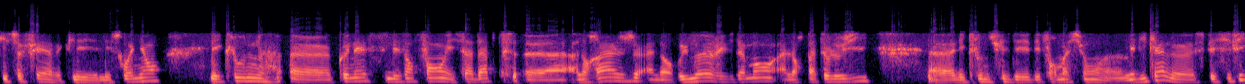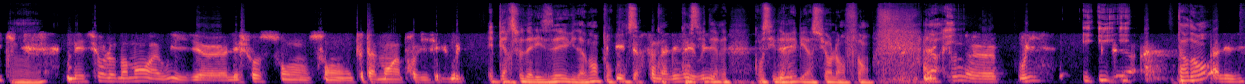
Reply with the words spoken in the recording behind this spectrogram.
qui se fait avec les, les soignants. Les clowns euh, connaissent les enfants et s'adaptent euh, à leur âge, à leur humeur évidemment, à leur pathologie. Euh, les clowns suivent des, des formations euh, médicales euh, spécifiques. Mais sur le moment, oui, les choses sont, sont totalement improvisées. Oui. Et personnalisé, évidemment, pour cons- considérer, considérer bien sûr l'enfant. Alors, les clowns, oui, pardon? Allez-y.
